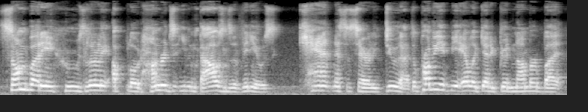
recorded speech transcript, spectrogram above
somebody who's literally upload hundreds, even thousands of videos can't necessarily do that. They'll probably be able to get a good number, but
